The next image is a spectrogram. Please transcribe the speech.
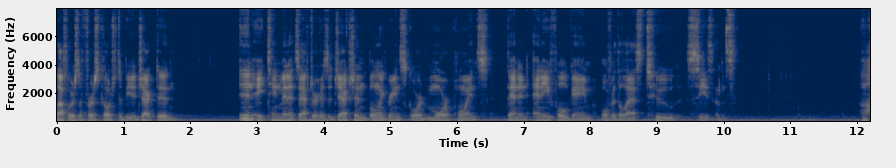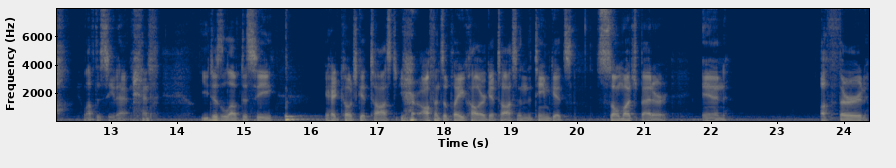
Loeffler is the first coach to be ejected. In 18 minutes after his ejection, Bowling Green scored more points than in any full game over the last two seasons. Oh, love to see that, man. You just love to see your head coach get tossed, your offensive play caller get tossed, and the team gets so much better in a third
